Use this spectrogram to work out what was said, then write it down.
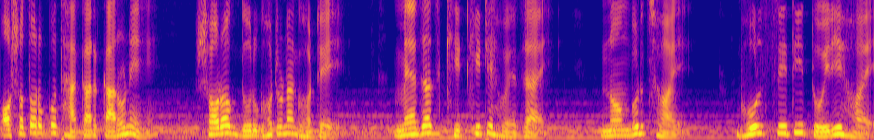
অসতর্ক থাকার কারণে সড়ক দুর্ঘটনা ঘটে, মেজাজ খিটখিটে হয়ে যায়। নম্বর ছয়, ভুল স্মৃতি তৈরি হয়,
